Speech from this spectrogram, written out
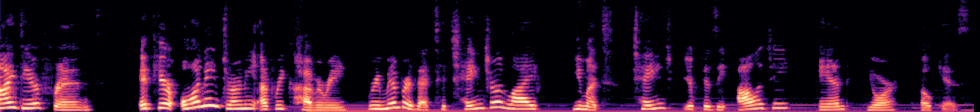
My dear friends, if you're on a journey of recovery, remember that to change your life, you must change your physiology and your focus.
